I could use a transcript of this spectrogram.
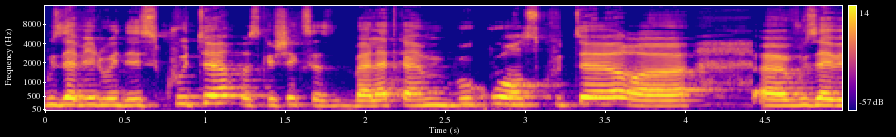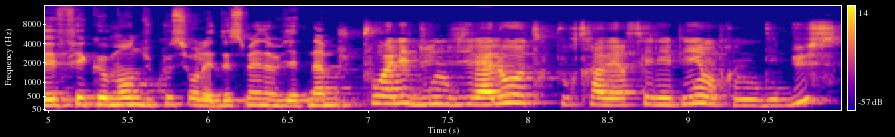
vous avez loué des scooters, parce que je sais que ça se balade quand même beaucoup en scooter. Euh, vous avez fait comment du coup sur les deux semaines au Vietnam? Pour aller d'une ville à l'autre, pour traverser les pays, on prenait des bus.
